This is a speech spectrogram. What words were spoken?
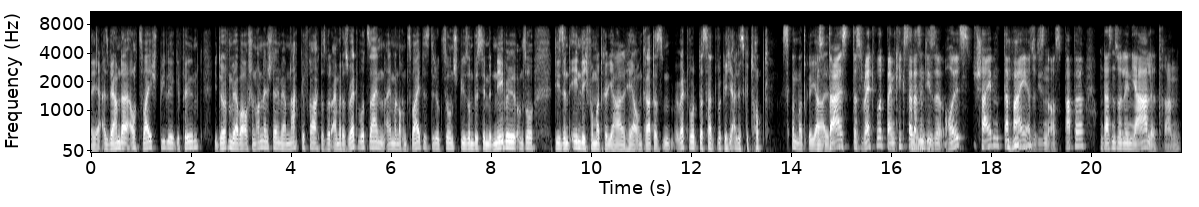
Ja, also wir haben da auch zwei Spiele gefilmt, die dürfen wir aber auch schon online stellen. Wir haben nachgefragt, das wird einmal das Redwood sein und einmal noch ein zweites Deduktionsspiel, so ein bisschen mit Nebel und so. Die sind ähnlich vom Material her. Und gerade das Redwood, das hat wirklich alles getoppt. Material. Also da ist das Redwood, beim Kickstarter sind diese Holzscheiben dabei, mhm. also die sind aus Pappe und da sind so Lineale dran.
